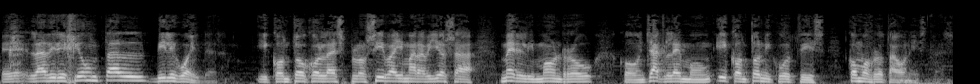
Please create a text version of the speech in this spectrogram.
eh, la dirigió un tal Billy Wilder y contó con la explosiva y maravillosa Marilyn Monroe, con Jack Lemmon y con Tony Curtis como protagonistas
